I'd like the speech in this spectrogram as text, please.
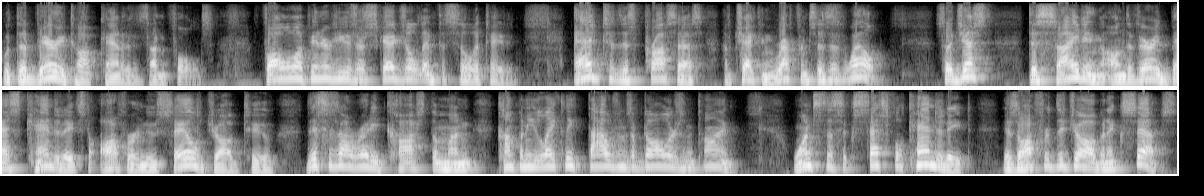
with the very top candidates unfolds. Follow up interviews are scheduled and facilitated. Add to this process of checking references as well. So just deciding on the very best candidates to offer a new sales job to, this has already cost the mon- company likely thousands of dollars in time. Once the successful candidate is offered the job and accepts,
